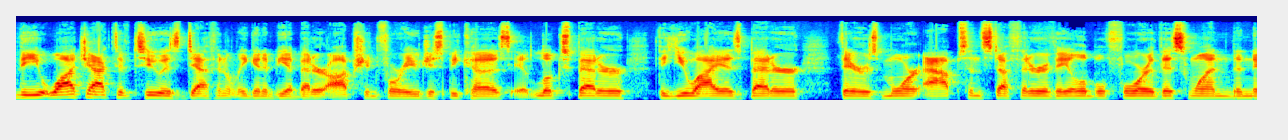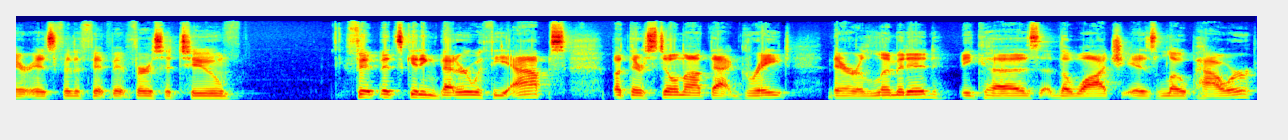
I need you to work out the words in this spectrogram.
the Watch Active 2 is definitely going to be a better option for you just because it looks better, the UI is better, there's more apps and stuff that are available for this one than there is for the Fitbit Versa 2. Fitbit's getting better with the apps, but they're still not that great. They're limited because the watch is low power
